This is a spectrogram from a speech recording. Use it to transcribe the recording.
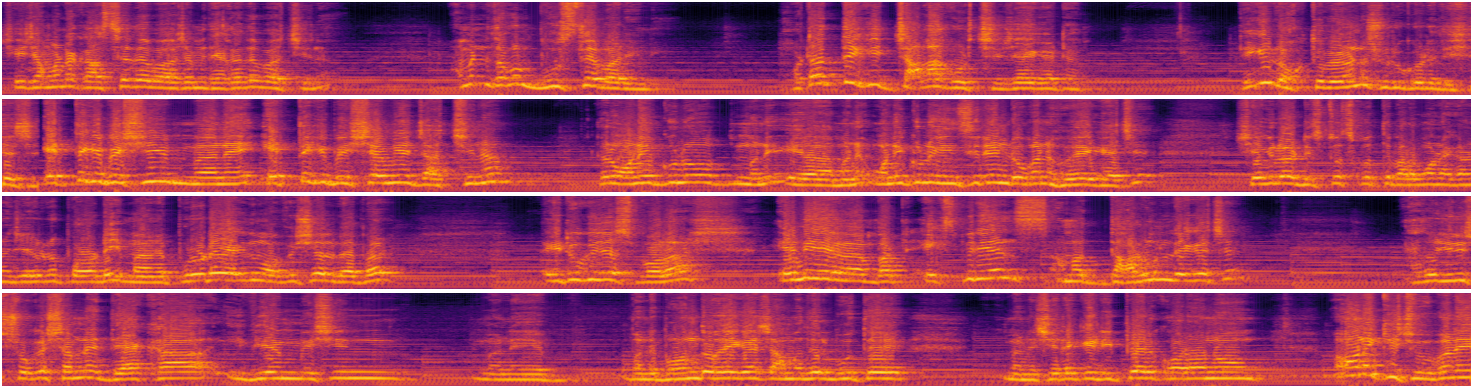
সেই জামাটা কাছে দেওয়া আছে আমি দেখাতে পারছি না। আমি তখন বুঝতে পারিনি। হঠাৎ দেখি জ্বালা করছে জায়গাটা। দেখি রক্ত বেরোনো শুরু করে দিয়েছে। এর থেকে বেশি মানে এর থেকে বেশি আমি যাচ্ছি না। কারণ অনেকগুলো মানে মানে অনেকগুলো ইনসিডেন্ট ওখানে হয়ে গেছে। সেগুলো ডিসকাস করতে পারব না, কারণ যেগুলো পুরোটাই মানে পুরোটাই একদম অফিসিয়াল ব্যাপার। এইটুকু জাস্ট বলার। এমনি বাট এক্সপিরিয়েন্স আমার দারুণ লেগেছে। এত জিনিস চোখের সামনে দেখা ইভিএম মেশিন মানে মানে বন্ধ হয়ে গেছে আমাদের বুথে মানে সেটাকে রিপেয়ার করানো, অনেক কিছু মানে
